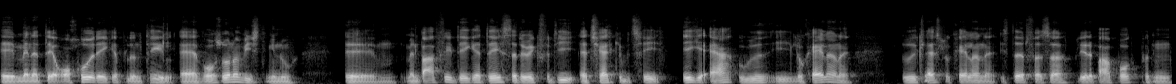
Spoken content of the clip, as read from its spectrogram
Øh, men at det overhovedet ikke er blevet en del af vores undervisning endnu. Øh, men bare fordi det ikke er det, så er det jo ikke fordi, at ChatGPT ikke er ude i lokalerne, ude i klasselokalerne. I stedet for så bliver det bare brugt på den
